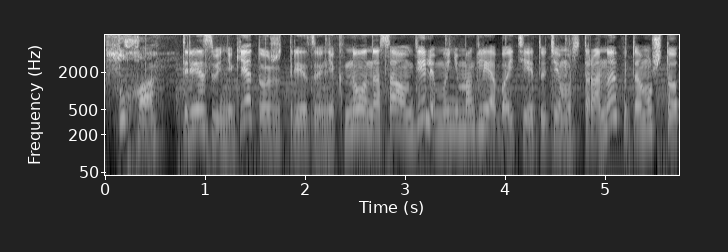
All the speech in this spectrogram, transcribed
суха. Трезвенник, я тоже трезвенник. Но на самом деле мы не могли обойти эту тему стороной, потому что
